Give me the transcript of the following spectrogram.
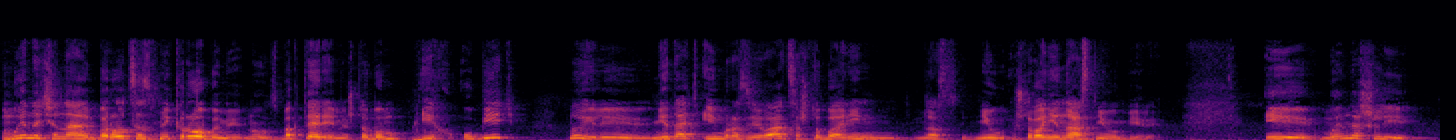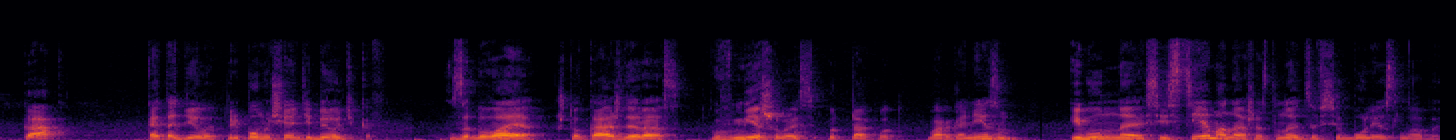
Мы начинаем бороться с микробами, ну, с бактериями, чтобы их убить, ну или не дать им развиваться, чтобы они нас не, чтобы они нас не убили. И мы нашли, как это делать при помощи антибиотиков. Забывая, что каждый раз, вмешиваясь вот так вот в организм, иммунная система наша становится все более слабой.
